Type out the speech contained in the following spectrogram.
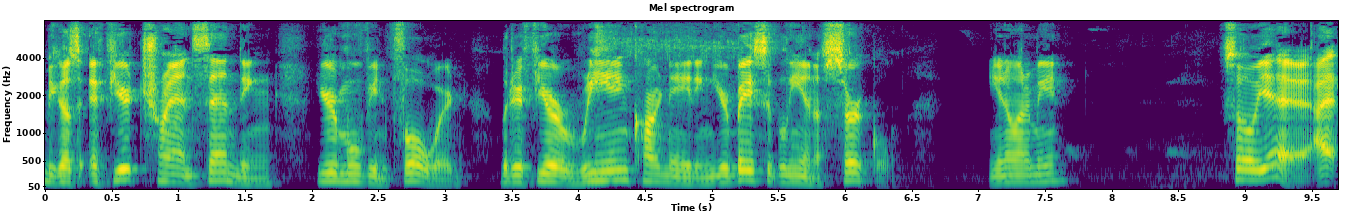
because if you're transcending you're moving forward but if you're reincarnating, you're basically in a circle. You know what I mean? So yeah, I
